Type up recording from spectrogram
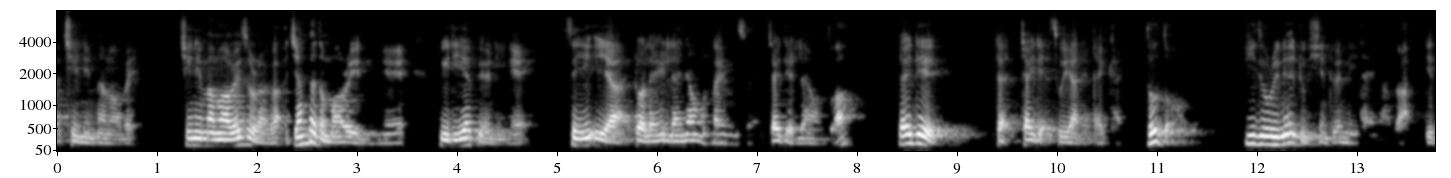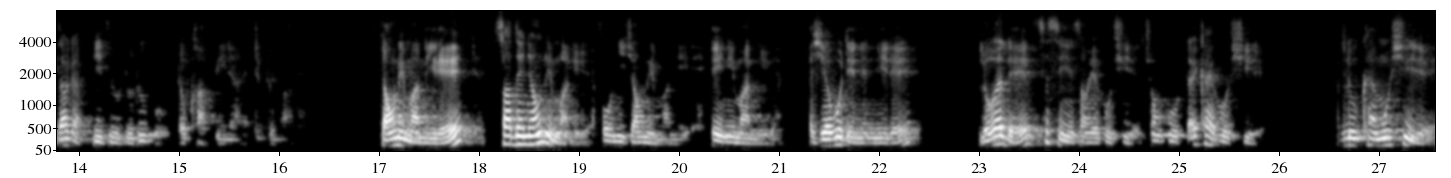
အခြေအနေမှန်ပါပဲ။အခြေအနေမှန်ပါပဲဆိုတာကအကြံဖက်သမားတွေအနေနဲ့ PDF တွေအနေနဲ့ စည်ရေးအရာတော်လိုင်းလမ်းကြောင်းကိုလိုက်လို့ဆိုရင်ကြိုက်တဲ့လမ်းအောင်သွားကြိုက်တဲ့တက်ကြိုက်တဲ့အစိုးရနဲ့တိုက်ခိုက်သို့တော့ပြည်သူတွေနဲ့အတူရှင်တွဲနေထိုင်တာကဒေသခံပြည်သူလူထုကိုဒုက္ခပေးတာနဲ့တူတူပါပဲ။ကျောင်းတွေမှာနေတယ်စာသင်ကျောင်းတွေမှာနေတယ်ဘုန်းကြီးကျောင်းတွေမှာနေတယ်အိမ်တွေမှာနေတယ်အရဲဝတ်တွေနဲ့နေတယ်လိုအပ်တယ်စစ်စင်ရေးဆောင်ရွက်ဖို့ရှိတယ်ခြုံကိုတိုက်ခိုက်ဖို့ရှိတယ်အလှခံမှုရှိတယ်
